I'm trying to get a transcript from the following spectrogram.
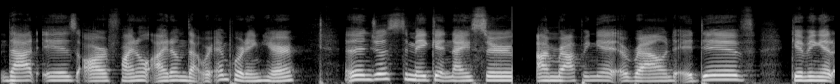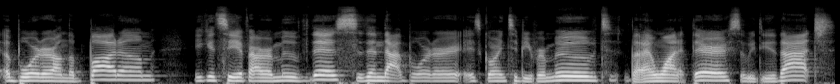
that is our final item that we're importing here. And then just to make it nicer, I'm wrapping it around a div, giving it a border on the bottom. You can see if I remove this, then that border is going to be removed, but I want it there, so we do that.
